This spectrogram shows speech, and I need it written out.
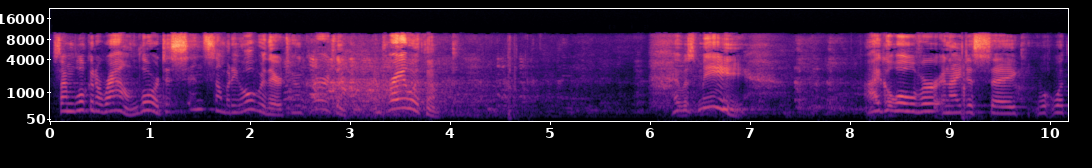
So I'm looking around, Lord, just send somebody over there to encourage them and pray with them. It was me. I go over and I just say, what,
